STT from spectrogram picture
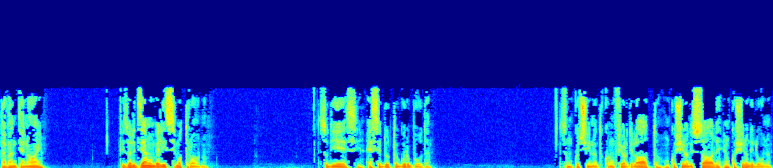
davanti a noi, visualizziamo un bellissimo trono. Su di essi è seduto Guru Buddha. Su un cuscino con un fior di loto, un cuscino di sole e un cuscino di luna.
